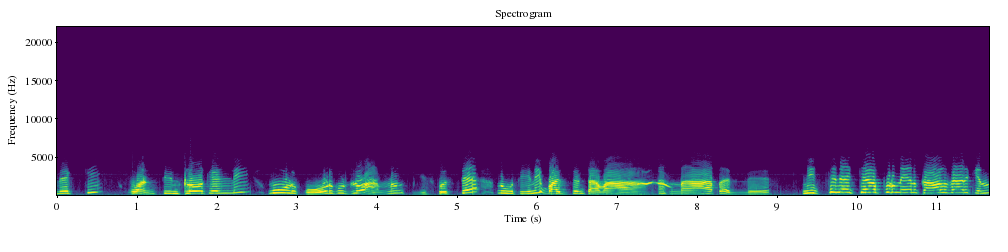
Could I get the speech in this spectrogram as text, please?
నేను నిచ్చినెక్కి వంటింట్లోకి వెళ్ళి మూడు కోడిగుడ్లు అన్నం తీసుకొస్తే నువ్వు తిని బజ్జుంటావా నా తల్లి. నిచ్చినెక్కేప్పుడు నేను కాలు దారి కింద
